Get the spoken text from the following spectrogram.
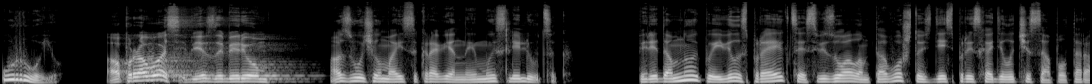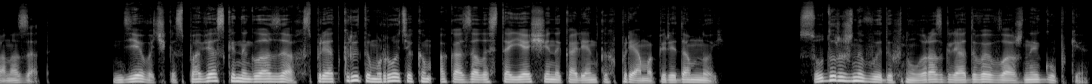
Урою. «А права себе заберем, озвучил мои сокровенные мысли Люцик. Передо мной появилась проекция с визуалом того, что здесь происходило часа полтора назад. Девочка с повязкой на глазах, с приоткрытым ротиком оказалась стоящей на коленках прямо передо мной. Судорожно выдохнул, разглядывая влажные губки.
